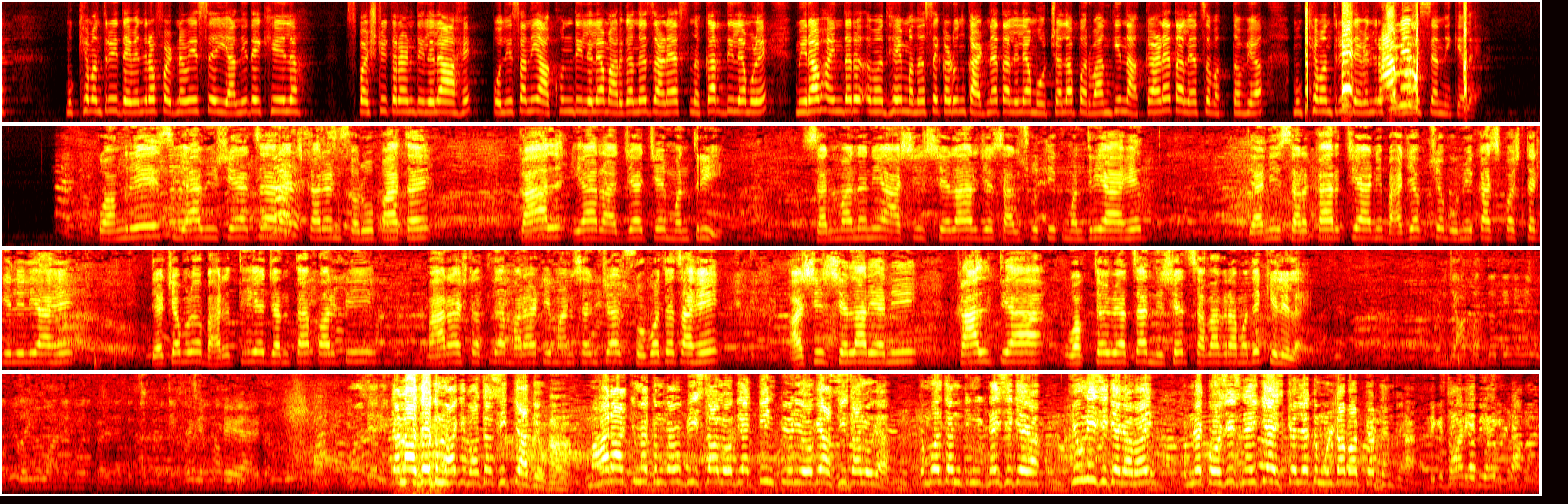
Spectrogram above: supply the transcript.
मुख्यमंत्री देवेंद्र फडणवीस यांनी देखील स्पष्टीकरण दिलेलं आहे. पोलिसांनी आखून दिलेल्या मार्गाने जाण्यास नकार दिल्यामुळे मीरा भाईंदरमध्ये मनसेकडून काढण्यात आलेल्या मोर्चाला परवानगी नाकारण्यात आल्याचं वक्तव्य मुख्यमंत्री देवेंद्र फडणवीस यांनी केलंय. काँग्रेस या विषयाचं राजकारण करू पाहत आहे काल या राज्याचे मंत्री सन्माननीय आशिष शेलार जे सांस्कृतिक मंत्री आहेत त्यांनी सरकारची आणि भाजपची भूमिका स्पष्ट केलेली आहे. त्याच्यामुळे भारतीय जनता पार्टी महाराष्ट्रातल्या मराठी माणसांच्या सोबतच आहे. आशिष शेलार यांनी काल त्या वक्तव्याचा निषेध सभागृहामध्ये केलेला आहे. दे तुम वहाँ की भाषा सीख के आते हो। महाराष्ट्र में तुमको बीस साल हो गया तीन पीढ़ी हो गया अस्सी साल हो गया। तुम बोलते हम नहीं सीखेगा। क्यों नहीं सीखेगा भाई? तुमने कोशिश नहीं किया इसके लिए तुम उल्टा बात करते हैं। लेकिन सवाल ये भी है दाखव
